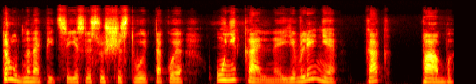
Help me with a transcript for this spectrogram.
Трудно напиться, если существует такое уникальное явление, как паб.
